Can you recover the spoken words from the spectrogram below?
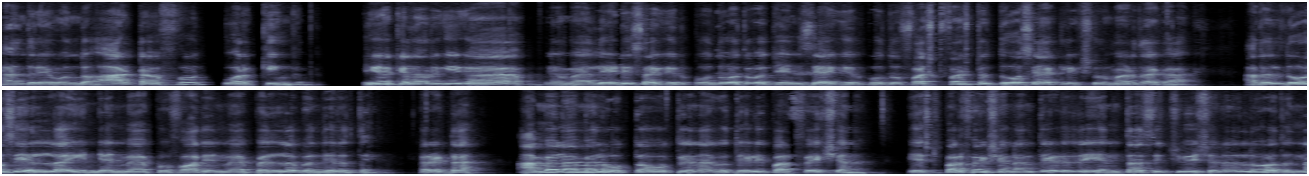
ಅಂದ್ರೆ ಒಂದು ಆರ್ಟ್ ಆಫ್ ವರ್ಕಿಂಗ್ ಈಗ ಕೆಲವರಿಗೆ ಈಗ ಲೇಡೀಸ್ ಆಗಿರ್ಬೋದು ಅಥವಾ ಜೆಂಟ್ಸ್ ಆಗಿರ್ಬೋದು ಫಸ್ಟ್ ಫಸ್ಟ್ ದೋಸೆ ಹಾಕ್ಲಿಕ್ಕೆ ಶುರು ಮಾಡಿದಾಗ, ಅದ್ರಲ್ಲಿ ದೋಸೆ ಎಲ್ಲ ಇಂಡಿಯನ್ ಮ್ಯಾಪ್ ಫಾರಿನ್ ಮ್ಯಾಪ್ ಎಲ್ಲ ಬಂದಿರುತ್ತೆ. ಕರೆಕ್ಟಾ ಆಮೇಲೆ ಆಮೇಲೆ ಹೋಗ್ತಾ ಹೋಗ್ತಾ ಏನಾಗುತ್ತೆ ಹೇಳಿ? ಪರ್ಫೆಕ್ಷನ್ ಎಷ್ಟು ಪರ್ಫೆಕ್ಷನ್ ಅಂತ ಹೇಳಿದ್ರೆ ಎಂತ ಸಿಚುವೇಶನ್ ಅಲ್ಲೂ ಅದನ್ನ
